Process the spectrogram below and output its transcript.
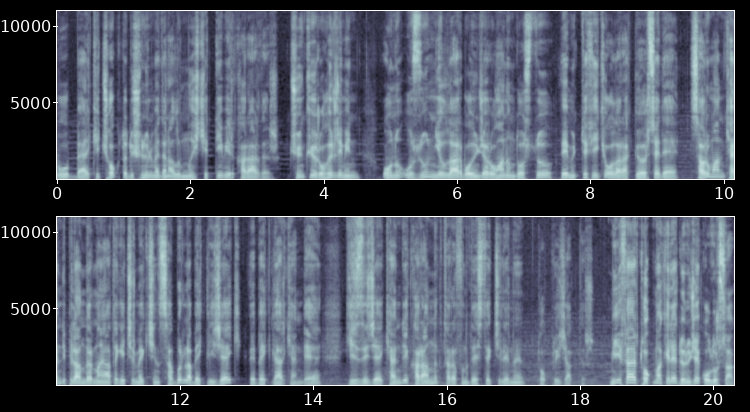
bu belki çok da düşünülmeden alınmış ciddi bir karardır. Çünkü Rohirrim'in onu uzun yıllar boyunca Rohan'ın dostu ve müttefiki olarak görse de Saruman kendi planlarını hayata geçirmek için sabırla bekleyecek ve beklerken de gizlice kendi karanlık tarafını destekçilerini toplayacaktır. Miğfer Tokmakel'e dönecek olursak,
